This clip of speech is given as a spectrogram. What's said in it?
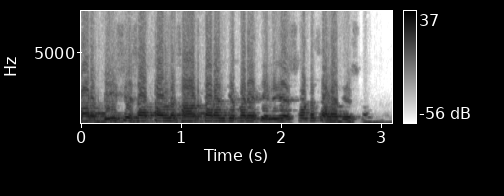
మన బీసీ సత్తాలను సాడతారని చెప్పని తెలియజేసుకుంటూ సెలవు తీసుకుంటున్నాను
